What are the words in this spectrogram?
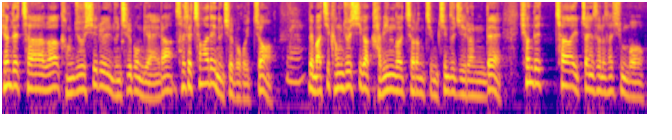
현대차가 강주시를 눈치를 본 게 아니라 사실 청와대의 눈치를 보고 있죠. 네. 근데 마치 강주시가 갑인 것처럼 지금 진두지휘하는데 현대차 입장에서는 사실 뭐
